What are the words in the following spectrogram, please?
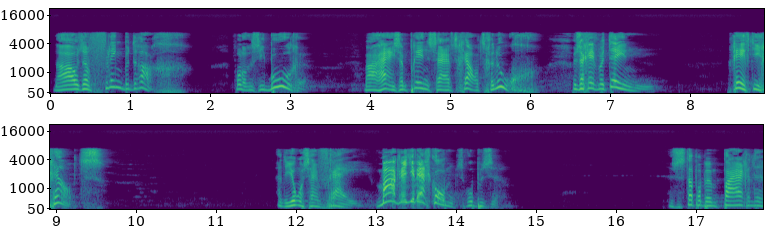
Nou, dat is een flink bedrag. Volgens die boeren. Maar hij is een prins, hij heeft geld genoeg. Dus hij geeft meteen, geeft hij geld. En de jongens zijn vrij. Maak dat je wegkomt, roepen ze. En ze stappen op hun paarden.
